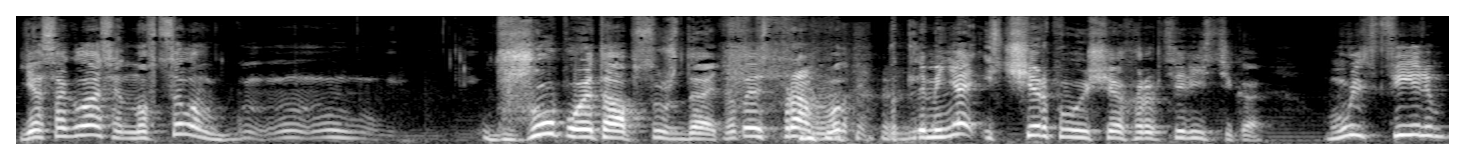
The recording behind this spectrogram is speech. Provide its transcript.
Я согласен, но в целом в жопу это обсуждать. Ну, то есть, правда, вот для меня исчерпывающая характеристика. Мультфильм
